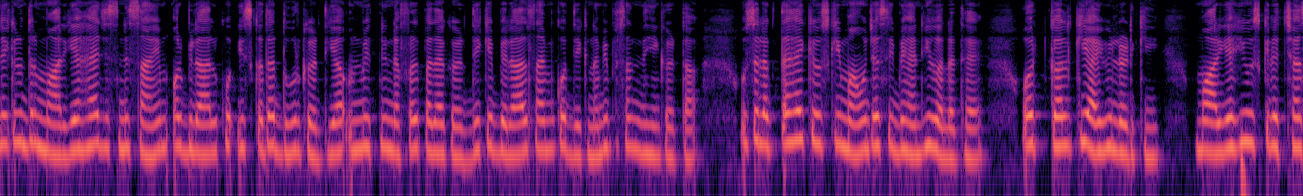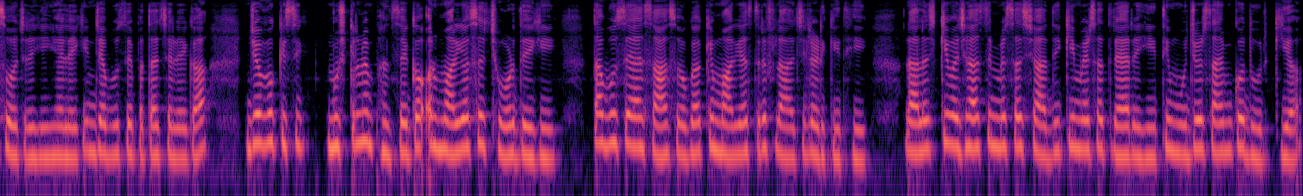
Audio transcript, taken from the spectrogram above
लेकिन उधर मारिया है जिसने साइम और बिलाल को इस कदर दूर कर दिया, उनमें इतनी नफरत पैदा कर दी कि बिलाल साइम को देखना भी पसंद नहीं करता। उसे लगता है कि उसकी माओ जैसी बहन ही गलत है और कल की आई हुई लड़की। मारिया ही उसके लिए अच्छा सोच रही है, लेकिन जब उसे पता चलेगा, जब वो किसी मुश्किल में फंसेगा और मारिया उसे छोड़ देगी, तब उसे एहसास होगा कि मारिया सिर्फ़ लालची लड़की थी। लालच की वजह से मेरे साथ शादी की मेरे साथ रह रही थी, मुझे और साइम को दूर किया।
